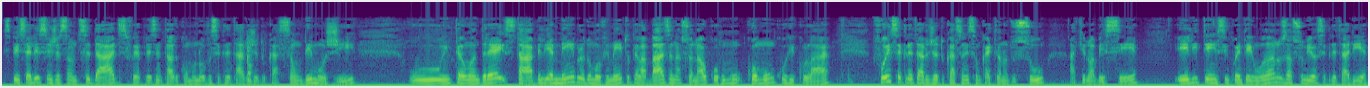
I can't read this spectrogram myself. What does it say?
especialista em gestão de cidades, foi apresentado como novo secretário de Educação de Mogi. O então André Stabile é membro do movimento pela Base Nacional Comum Curricular, foi secretário de Educação em São Caetano do Sul, aqui no ABC. Ele tem 51 anos, assumiu a secretaria,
